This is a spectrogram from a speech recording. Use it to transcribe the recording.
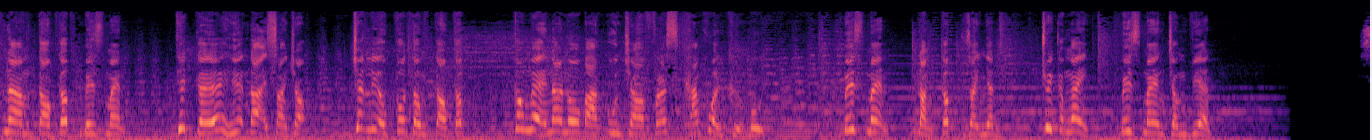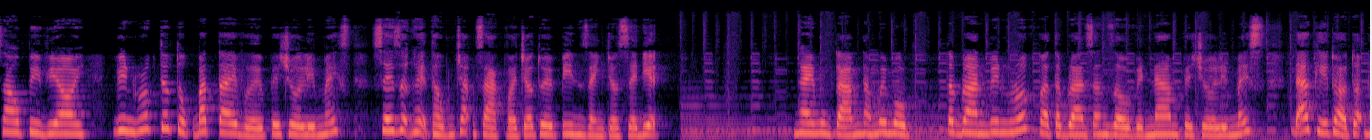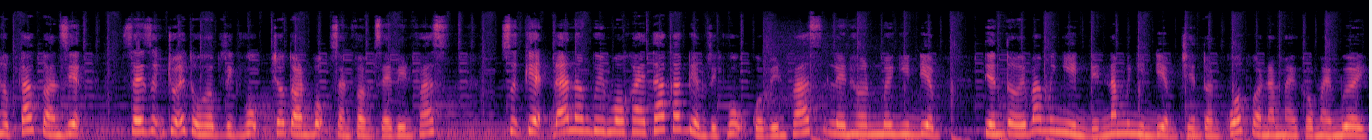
Chất nam cao cấp Basement, thiết kế hiện đại sang trọng, chất liệu cô tông cao cấp, công nghệ nano bạc Ultra Fresh kháng khuẩn khử mùi. Basement đẳng cấp doanh nhân. Truy cập ngay basement.vn. Sau PVOI, Vingroup tiếp tục bắt tay với Petrolimex xây dựng hệ thống chạm sạc và cho thuê pin dành cho xe điện. Ngày 8 tháng 11, Tập đoàn Vingroup và Tập đoàn Xăng dầu Việt Nam Petrolimex đã ký thỏa thuận hợp tác toàn diện xây dựng chuỗi tổ hợp dịch vụ cho toàn bộ sản phẩm xe VinFast. Sự kiện đã nâng quy mô khai thác các điểm dịch vụ của VinFast lên hơn 10.000 điểm, tiến tới 30.000 đến 50.000 điểm trên toàn quốc vào năm 2020.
